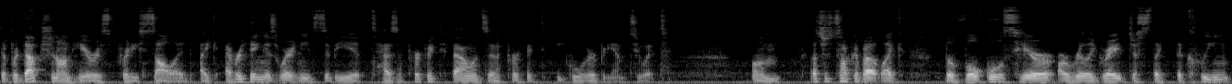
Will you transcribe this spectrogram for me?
The production on here is pretty solid. Like everything is where it needs to be. It has a perfect balance and a perfect equilibrium to it. Um, let's just talk about like the vocals here are really great. Just like the clean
